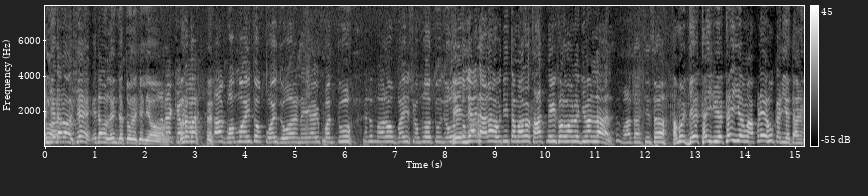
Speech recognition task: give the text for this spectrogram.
અને જે દાડો આવશે એ દાડો લઈને જતો રહેશે લેવા બરોબર? આ ગામમાં તો કોઈ જોવા નહીં આવ્યું પણ તું અને મારો ભાઈ સોમલો તું જોવું છેલ્લા દાડા સુધી તમારો સાથ નહીં છોડવાનો જીવનલાલ. વાત સાચી છે. અમે જે થઈ ગયું એ થઈ ગયું આપણે શું કરીએ તાણે?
